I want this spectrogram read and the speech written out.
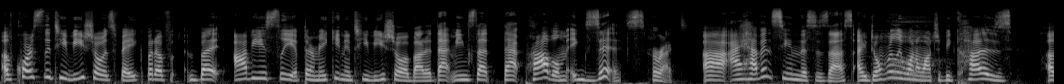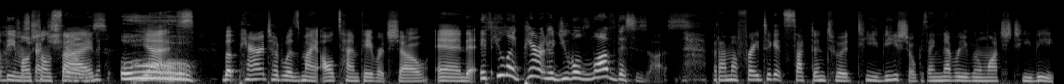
of course the tv show is fake but of but obviously if they're making a tv show about it that means that that problem exists Correct. uh, i haven't seen this is us i don't really want to watch it because of the emotional side chills. Yes But Parenthood was my all-time favorite show, and If you like Parenthood, you will love This Is Us. but I'm afraid to get sucked into a TV show because I never even watch TV.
